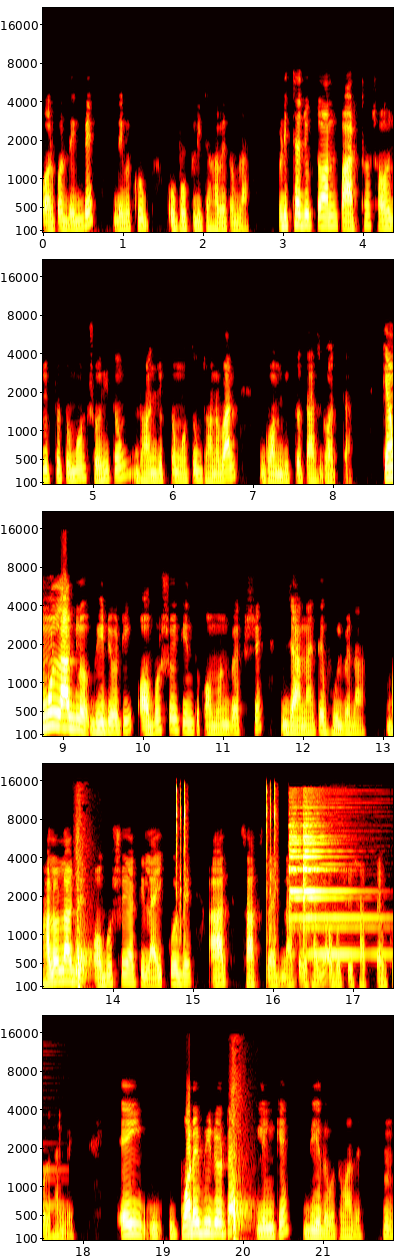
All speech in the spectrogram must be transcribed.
পরপর দেখবে দেখবে খুব উপকৃত হবে তোমরা। পৃষ্ঠাযুক্ত অন পার্থ, সহযুক্ত তুমুন সহিতুম, ধনযুক্ত মতুক ধনবান, গমযুক্ত তাস গদ্দা। কেমন লাগল ভিডিওটি অবশ্যই কিন্তু কমেন্ট বক্সে জানাতে ভুলবে না। ভালো লাগলে অবশ্যই একটি লাইক করবে আর সাবস্ক্রাইব না করে থাকলে অবশ্যই সাবস্ক্রাইব করে থাকবে। এই পরের ভিডিওটা লিঙ্কে দিয়ে দেবো তোমাদের। হুম,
